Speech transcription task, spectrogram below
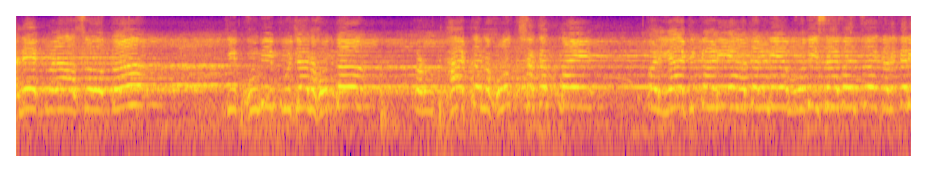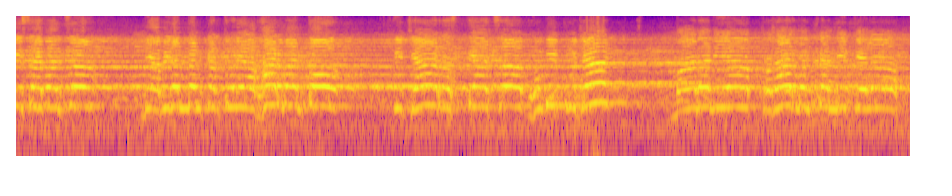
अनेक वेळा असं होतं की भूमिपूजन होतं पण उद्घाटन होत शकत नाही. पण या ठिकाणी आदरणीय मोदी साहेबांचं गडकरी साहेबांचं मी अभिनंदन करतो आणि आभार मानतो की ज्या रस्त्याचं भूमिपूजन माननीय प्रधानमंत्र्यांनी केलं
